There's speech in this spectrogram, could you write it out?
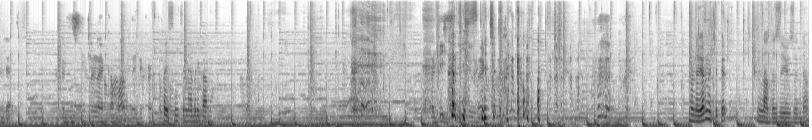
Блять. Объяснительная команда или как там? Пояснительная бригада. Объяснительная. Команда. Ну, наверное, теперь надо заюзать, да?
